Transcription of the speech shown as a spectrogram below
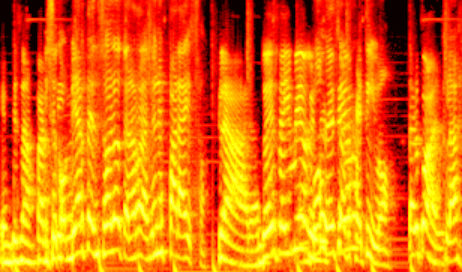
empiezan a estar... Y se convierte en solo tener relaciones para eso. Claro, entonces ahí medio que... Vos de ese objetivo. Tal cual. Claro.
